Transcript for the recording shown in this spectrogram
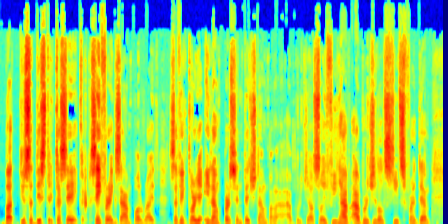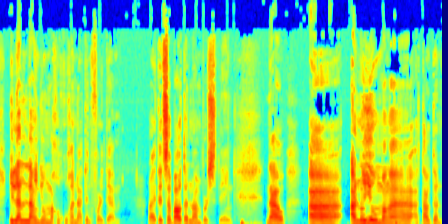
But yung sa district kasi, say for example, right, sa Victoria, ilang percentage lang pang Aboriginal. So if we have Aboriginal seats for them, ilan lang yung makukuha natin for them. Right? It's about a numbers thing. Now, uh, ano yung mga, uh, tawag doon,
